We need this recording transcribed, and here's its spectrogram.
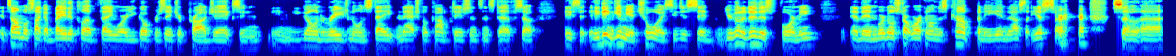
It's almost like a beta club thing where you go present your projects and, and you go into regional and state and national competitions and stuff. So he said he didn't give me a choice. He just said, "You're going to do this for me, and then we're going to start working on this company." And I was like, "Yes, sir." so uh,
